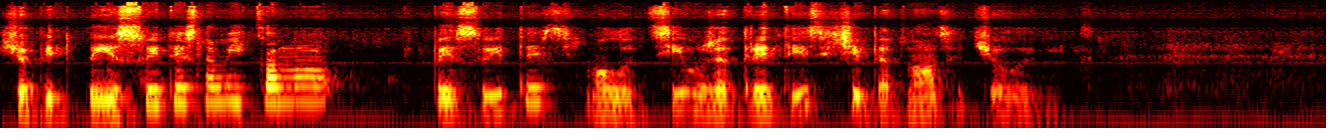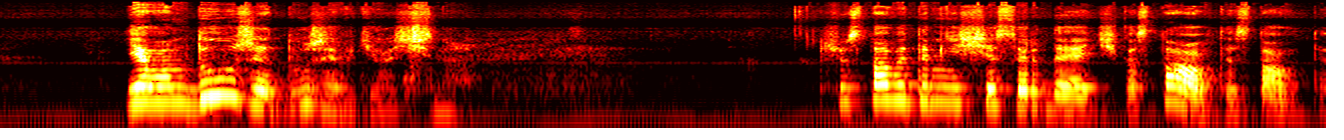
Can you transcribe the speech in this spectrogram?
що підписуєтесь на мій канал. Підписуйтесь, молодці, вже 3015 чоловік. Я вам дуже-дуже вдячна. Що ставите мені ще сердечка, ставте, ставте.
